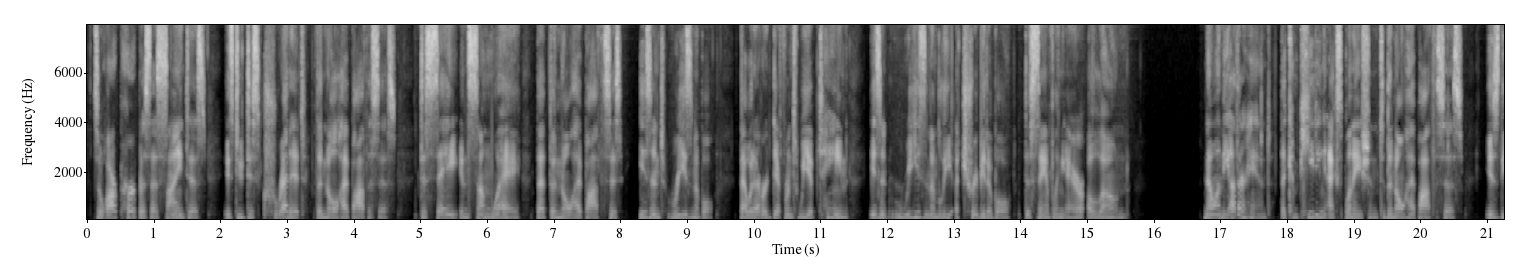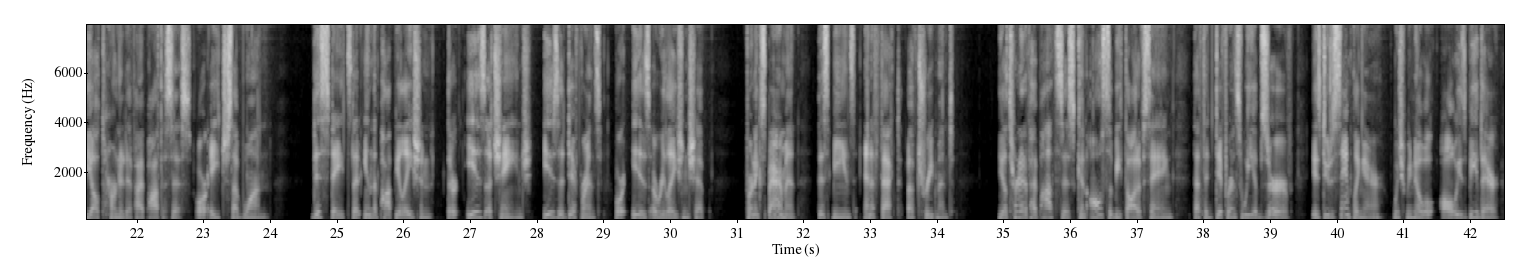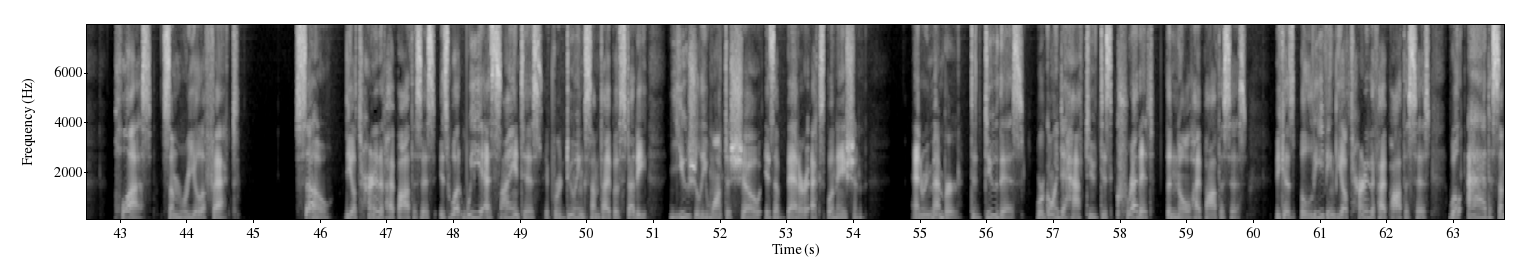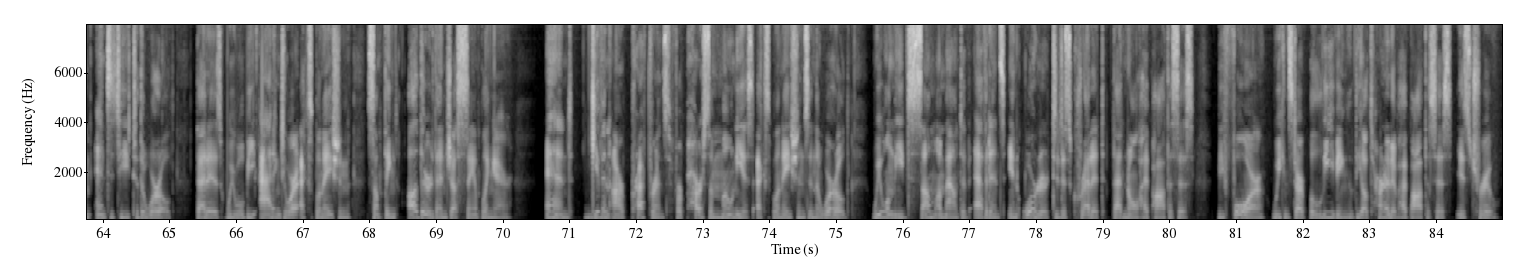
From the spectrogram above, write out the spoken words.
So our purpose as scientists is to discredit the null hypothesis, to say in some way that the null hypothesis isn't reasonable, that whatever difference we obtain isn't reasonably attributable to sampling error alone. Now, on the other hand, the competing explanation to the null hypothesis is the alternative hypothesis, or H sub 1. This states that in the population, there is a change, is a difference, or is a relationship. For an experiment, this means an effect of treatment. The alternative hypothesis can also be thought of saying that the difference we observe is due to sampling error, which we know will always be there, plus some real effect. So, the alternative hypothesis is what we as scientists, if we're doing some type of study, usually want to show is a better explanation. And remember, to do this, we're going to have to discredit the null hypothesis because believing the alternative hypothesis will add some entity to the world. That is, we will be adding to our explanation something other than just sampling error. And given our preference for parsimonious explanations in the world, we will need some amount of evidence in order to discredit that null hypothesis before we can start believing the alternative hypothesis is true.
